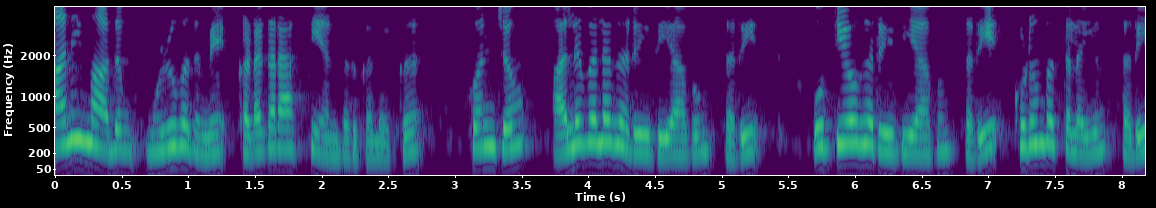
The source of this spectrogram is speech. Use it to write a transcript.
ஆனி மாதம் முழுவதுமே கடகராசி அன்பர்களுக்கு கொஞ்சம் அலுவலக ரீதியாகவும் சரி உத்தியோக ரீதியாகவும் சரி குடும்பத்திலையும் சரி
